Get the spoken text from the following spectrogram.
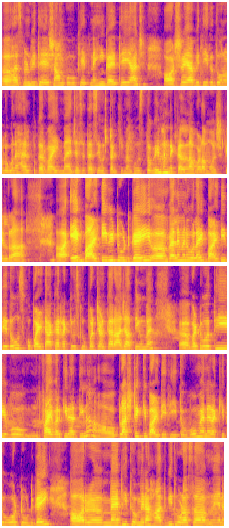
हस्बैंड भी थे, शाम को वो खेत नहीं गए थे आज, और श्रेया भी थी तो दोनों लोगों ने हेल्प करवाई। मैं जैसे तैसे उस टंकी में घुस तो गई मैं निकलना बड़ा मुश्किल रहा। एक बाल्टी भी टूट गई। पहले मैंने बोला, एक बाल्टी दे दो, उसको पलटा कर रख के, उसके ऊपर चढ़कर आ जाती हूँ मैं। बट वो थी, वो फाइबर की रहती ना प्लास्टिक की बाल्टी थी तो वो मैंने रखी तो वो टूट गई और मैं भी मेरा हाथ भी थोड़ा सा, यानी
